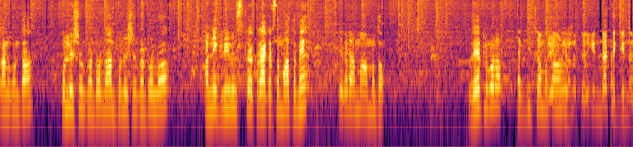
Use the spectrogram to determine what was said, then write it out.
కానుకుంటా పొల్యూషన్ కంట్రోల్ నాన్ పొల్యూషన్ కంట్రోల్లో అన్ని గ్రీవెన్స్ క్రాకర్స్ మాత్రమే ఇక్కడ అమ్మ అమ్ముతాం. రేట్లు కూడా తగ్గించి అమ్ముతాం. పెరిగిందా తగ్గిందా?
